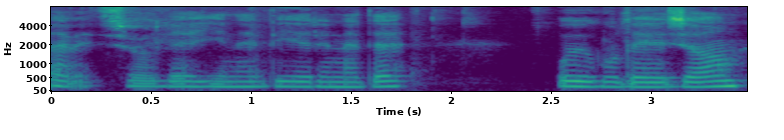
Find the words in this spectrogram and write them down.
Evet şöyle yine diğerine de uygulayacağım.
